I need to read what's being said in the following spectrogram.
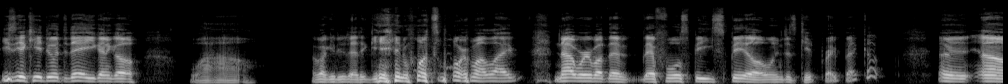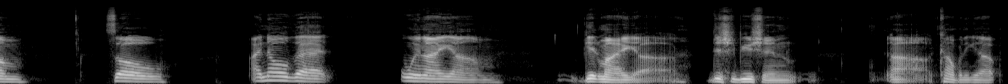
you see a kid do it today, you're gonna go, "Wow, if I could do that again once more in my life, not worry about that that full speed spill and just get right back up." Uh, um, so I know that when I um get my uh distribution uh company up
